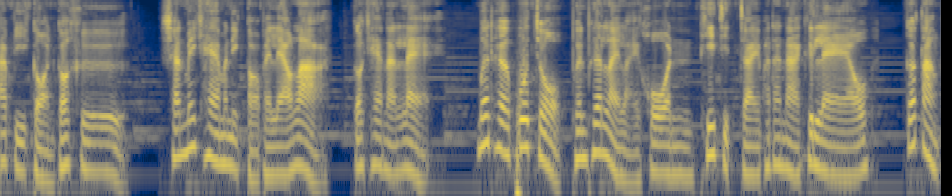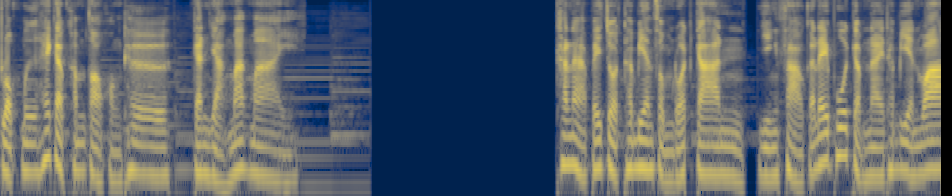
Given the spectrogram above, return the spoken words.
5 ปีก่อนก็คือ ฉันไม่แคร์มันอีกต่อไปแล้วล่ะ ก็แค่นั้นแหละ เมื่อเธอพูดจบเพื่อนๆหลาย ๆ คนที่จิตใจพัฒนาขึ้นแล้ว ก็ต่างปรบมือให้กับคำตอบของเธอกันอย่างมากมาย ขณะไปจดทะเบียนสมรสกัน หญิงสาวก็ได้พูดกับนายทะเบียนว่า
